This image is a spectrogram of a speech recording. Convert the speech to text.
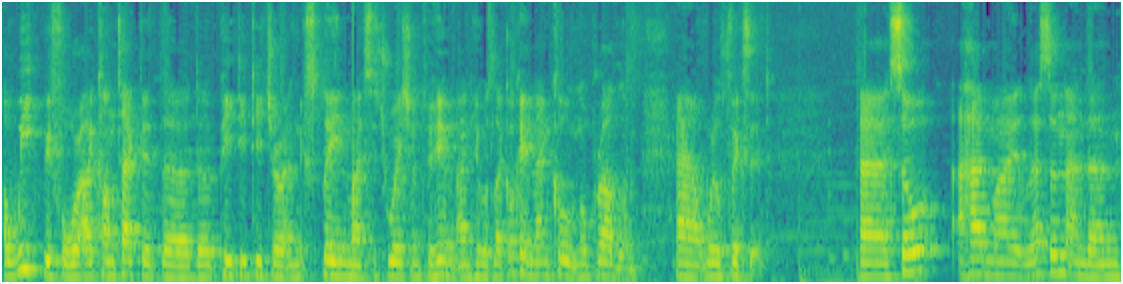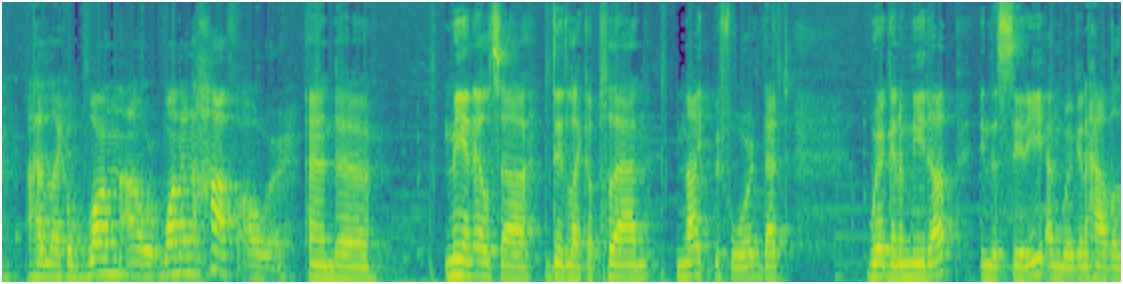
a week before I contacted the, the PT teacher and explained my situation to him and he was like, okay man, cool, no problem, uh, we'll fix it. Uh, so I had my lesson and then I had like a one hour, one and a half hour and uh, me and Elsa did like a plan night before that we're gonna meet up in the city and we're gonna have a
